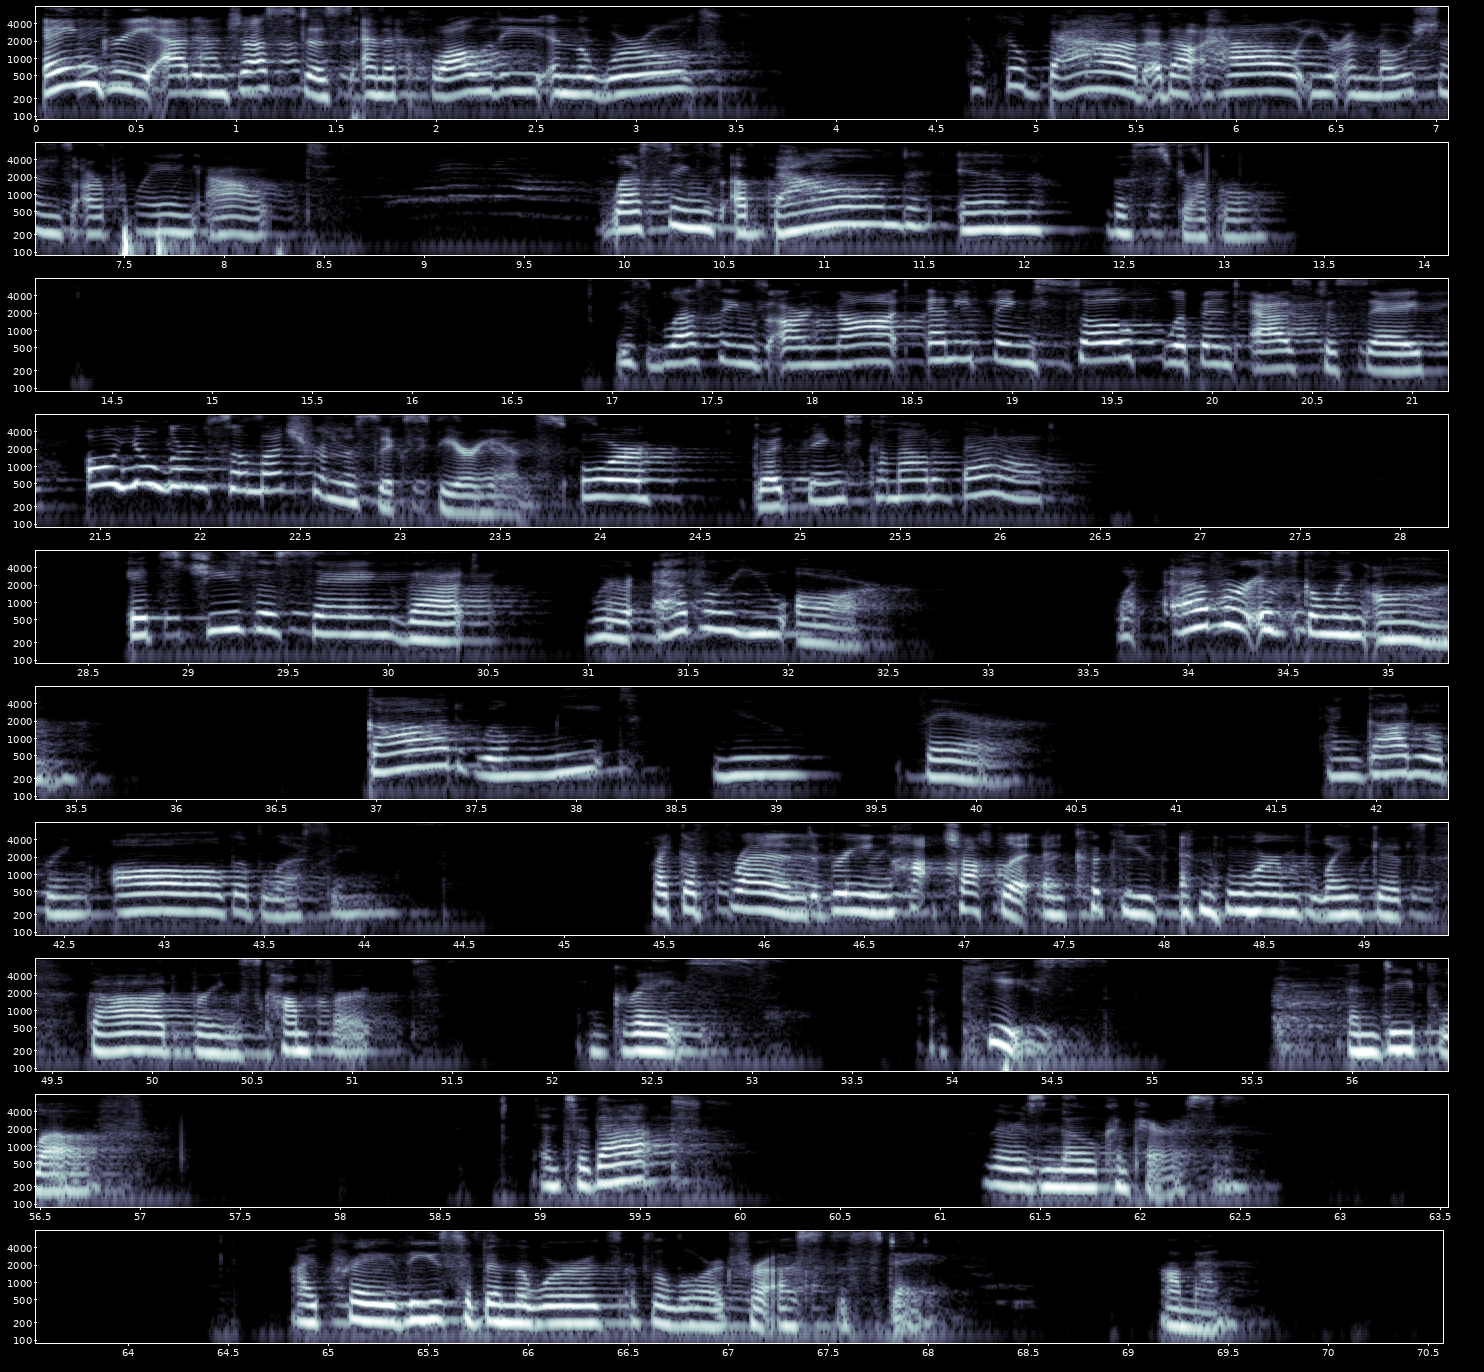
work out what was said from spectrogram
Angry at injustice and equality in the world? Don't feel bad about how your emotions are playing out. Blessings abound in the struggle. These blessings are not anything so flippant as to say, oh, you'll learn so much from this experience, or good things come out of bad. It's Jesus saying that wherever you are, whatever is going on, God will meet you there. And God will bring all the blessings like a friend bringing hot chocolate and cookies and warm blankets, God brings comfort and grace and peace and deep love. And to that, there is no comparison. I pray these have been the words of the Lord for us this day. Amen.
